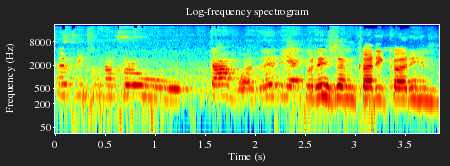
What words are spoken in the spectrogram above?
કઈ બીજું ન કરું. કામ વગર ડેકોરેશન કરી કરીને.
